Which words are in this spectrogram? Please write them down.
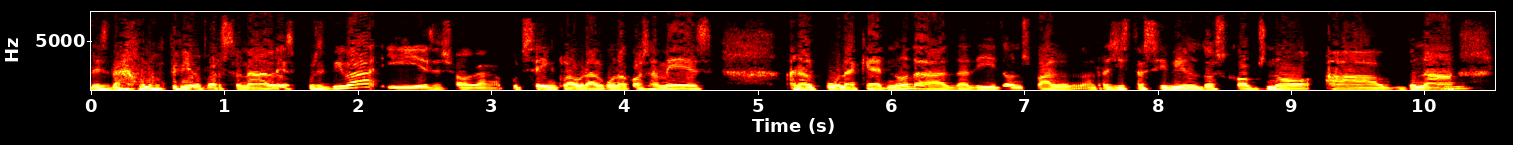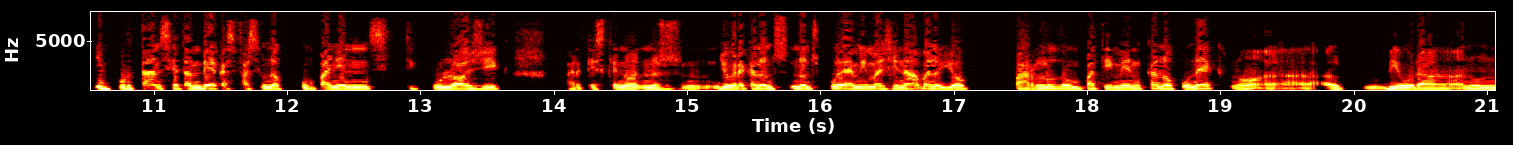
des d'una opinió personal, és positiva i és això, que potser incloure alguna cosa més en el punt aquest, no?, de, de dir, doncs, val, el registre civil dos cops no, a donar mm. importància també a que es faci un acompanyament psicològic, perquè és que no, no és, jo crec que no ens, no ens podem imaginar, bueno, jo parlo d'un patiment que no conec, no? Eh, el viure en un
